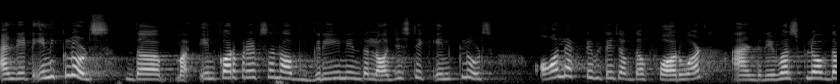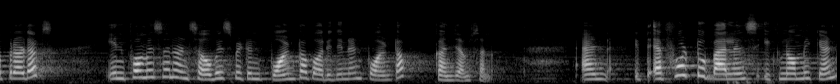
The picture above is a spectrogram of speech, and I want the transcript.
and it includes the incorporation of green in the logistic includes all activities of the forward and reverse flow of the products, information and service between point of origin and point of consumption and it effort to balance economic and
